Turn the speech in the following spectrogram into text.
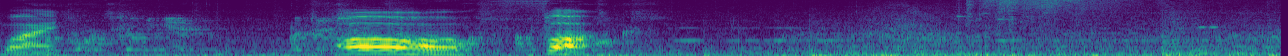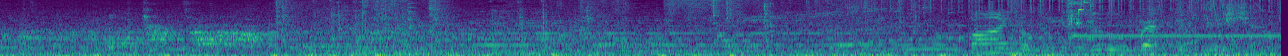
Why? Oh, fuck. Finally, a little recognition.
